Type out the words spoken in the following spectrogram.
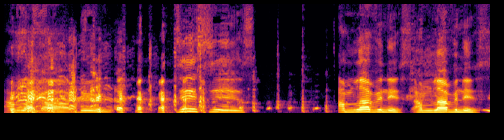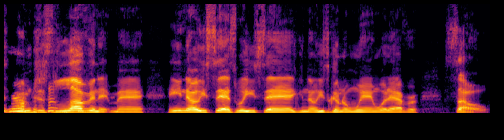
I'm like, oh, dude, this is. I'm loving this. I'm loving this. I'm just loving it, man. And, you know, he says what he says. You know, he's gonna win, whatever. So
